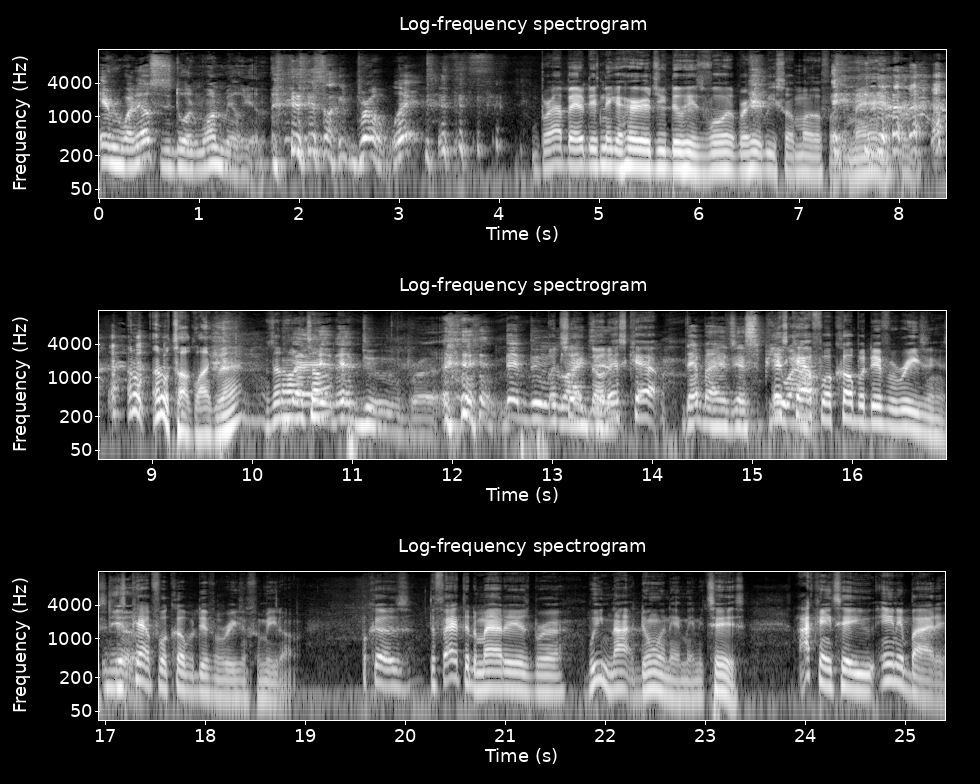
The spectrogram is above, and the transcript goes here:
everyone else is doing 1 million. it's like, bro, what? bro, I bet if this nigga heard you do his voice, bro, he'd be so motherfucking man. I don't, I don't talk like that. Is that how man, I talk? That dude, bro. that dude, but like though, that's cap. That man just spew That's out. cap for a couple different reasons. Yeah. It's cap for a couple different reasons for me though, because the fact of the matter is, bro, we not doing that many tests. I can't tell you anybody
